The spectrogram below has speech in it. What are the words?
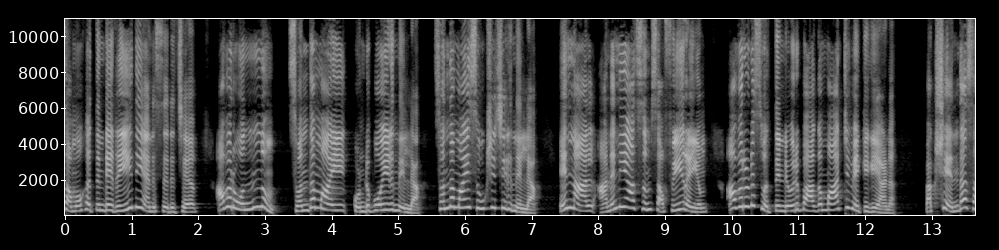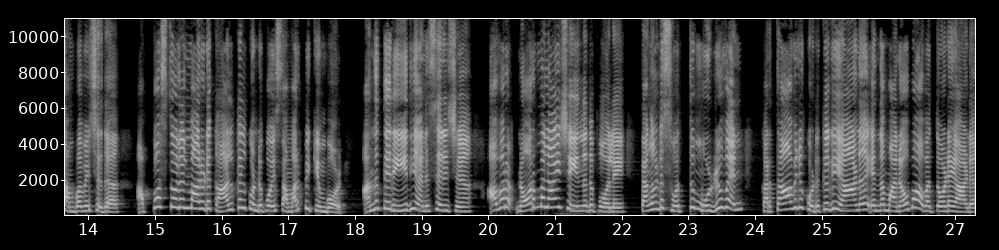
സമൂഹത്തിന്റെ രീതി അനുസരിച്ച് അവർ ഒന്നും സ്വന്തമായി കൊണ്ടുപോയിരുന്നില്ല സ്വന്തമായി സൂക്ഷിച്ചിരുന്നില്ല. എന്നാൽ അനനിയാസും സഫീറയും അവരുടെ സ്വത്തിന്റെ ഒരു ഭാഗം മാറ്റിവെക്കുകയാണ്. പക്ഷെ എന്താ സംഭവിച്ചത്? അപ്പസ്തോലന്മാരുടെ കാൽക്കൽ കൊണ്ടുപോയി സമർപ്പിക്കുമ്പോൾ അന്നത്തെ രീതി അനുസരിച്ച് അവർ നോർമലായി ചെയ്യുന്നത് പോലെ തങ്ങളുടെ സ്വത്ത് മുഴുവൻ കർത്താവിന് കൊടുക്കുകയാണ് എന്ന മനോഭാവത്തോടെയാണ്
